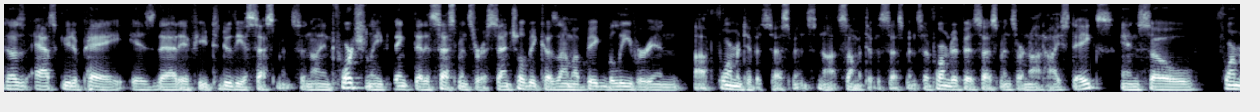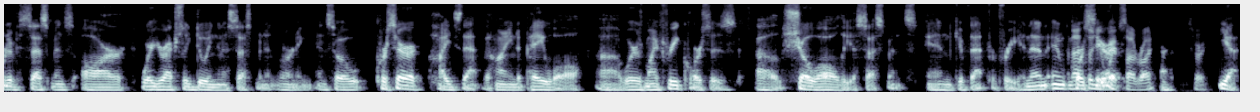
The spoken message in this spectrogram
does ask you to pay is that if you to do the assessments, and I unfortunately think that assessments are essential because I'm a big believer in uh, formative assessments, not summative assessments. And formative assessments are not high stakes. And so formative assessments are where you're actually doing an assessment and learning. And so Coursera hides that behind a paywall, uh, whereas my free courses uh, show all the assessments and give that for free. And then and, and Coursera, on your website, right? Sorry. Yeah,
